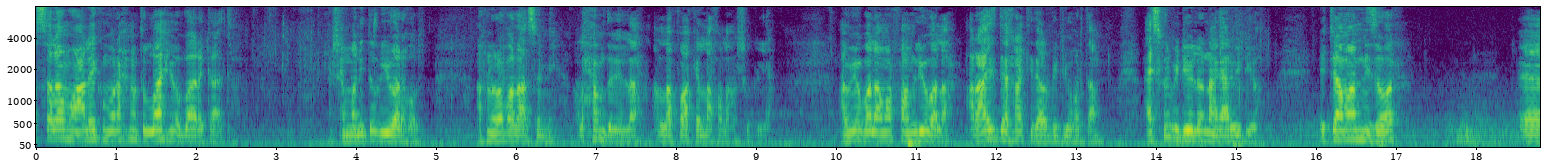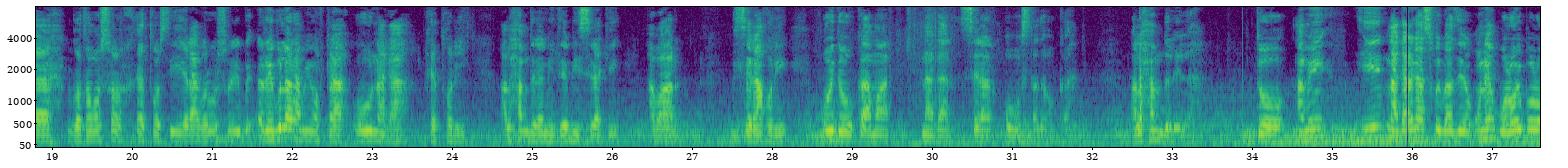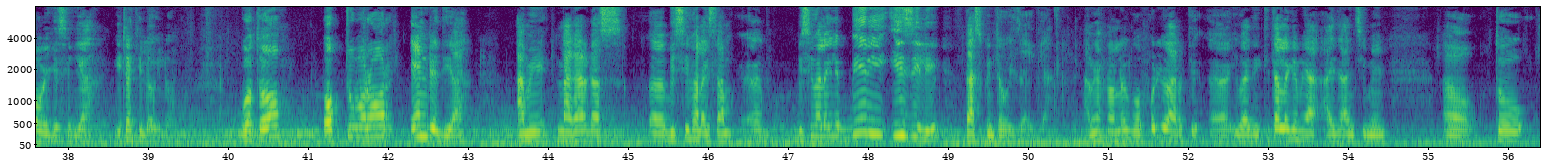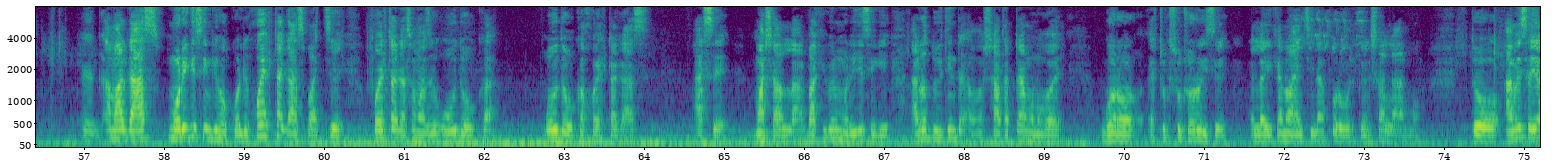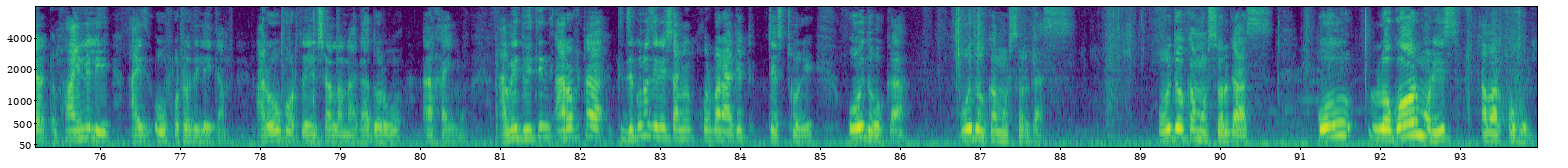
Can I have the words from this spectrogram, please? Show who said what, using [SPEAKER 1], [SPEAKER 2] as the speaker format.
[SPEAKER 1] আসসালামু আলাইকুম রহমতুল্লাহ বারকাত সম্মানিত ভিউয়ার হল, আপনারা ভালো আছেননি আলহামদুলিল্লাহ, আল্লাহ পাক আল্লাহ শুক্রিয়া। আমিও ভালো, আমার ফ্যামিলিও ভালো। আর আজ দেখা কিতার ভিডিও করতাম। আজকের ভিডিও হলো নাগার ভিডিও এটা আমার নিজর গত বছর খেত করছি, এর আগের বছর রেগুলার আমি একটা ও নাগা খেত করি। আলহামদুলিল্লাহ, নিজে বীজ রাখি, আবার সেরা করি। ওই দৌকা আমার নাগার সেরার অবস্থা দৌকা। আলহামদুলিল্লাহ। তো আমি ই নাগার গাছ কইবা যে অনেক বড়ই বড় হয়ে গেছে গিয়া, এটা কি লইল? গত অক্টোবরের এন্ডে দিয়া আমি নাগার গাছ বিচি ফেলাইছিলাম। বিচি ফেলাইলে ভেরি ইজিলি গাছ কিনতে হয়ে যায় গিয়া। আমি আপনার গফরিও আর ইবাদি কিতার লাগে আমি আ- আইজ আনছি মেইন তো আমার গাছ মরি গেছে কি সকলে কয়েকটা গাছ পাচ্ছে কয়েকটা গাছের মাঝে ও দৌকা ও দৌকা কয়েকটা গাছ আছে মাশা আল্লাহ আর বাকিগুলো মরি গেছে কি আরও দুই তিনটা, সাত আটটা মনে হয় গড় একটু ছোটো রয়েছে। এলা এখানেও আনছি না, পরবর্তীতে ইনশাল্লাহ আনব। তো আমি সেই আর ফাইনালি আইজ ও ফটো দিলেইতাম আর ও ফটো ইনশাল্লাহ নাগা ধরবো আর খাইমো। আমি দুই তিন, আর একটা যে কোনো জিনিস আমি করবার আগে টেস্ট করি, ওই ধোকা ওই দৌকা মরসর গাছ ওই দৌকা মরসর গাছ ও লগর মরিচ আবার ওগুল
